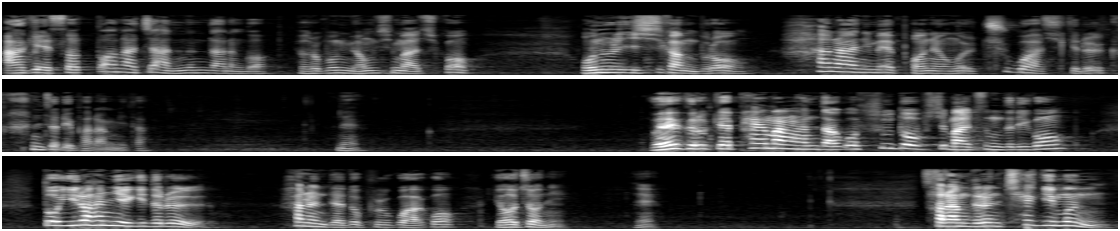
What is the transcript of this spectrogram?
악에서 떠나지 않는다는 거 여러분 명심하시고 오늘 이 시간부로 하나님의 번영을 추구하시기를 간절히 바랍니다. 네. 왜 그렇게 패망한다고 수도 없이 말씀드리고 또 이러한 얘기들을 하는데도 불구하고 여전히 네. 사람들은 책임은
